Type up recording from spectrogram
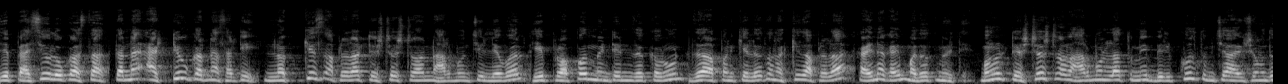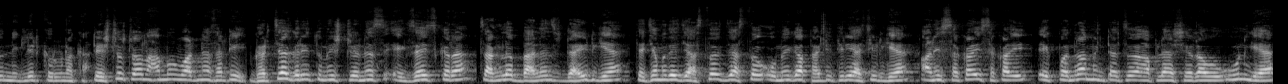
जे पॅसिव्ह लोक असतात त्यांना ऍक्टिव्ह करण्यासाठी नक्कीच आपल्याला टेस्टोस्ट्रॉन हार्मोनची लेवल ही प्रॉपर मेंटेन जर करून जर आपण केलं तर नक्कीच आपल्याला काही ना काही मदत मिळते. म्हणून टेस्टोस्ट्रॉन हार्मोनला तुम्ही बिलकुल तुमच्या आयुष्यामधून निग्लेक्ट करू नका. टेस्टोस्ट्रॉन हार्मोन वाढण्यासाठी घरच्या घरी तुम्ही स्ट्रेनस एक्सरसाइज करा चांगलं बॅलन्स डाईट घ्या त्याच्यामध्ये जास्तीत जास्त ओमेगा फॅटी थ्री ऍसिड घ्या आणि सकाळी सकाळी एक पंधरा मिनिटाचं आपल्या शरीरावर ऊन घ्या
